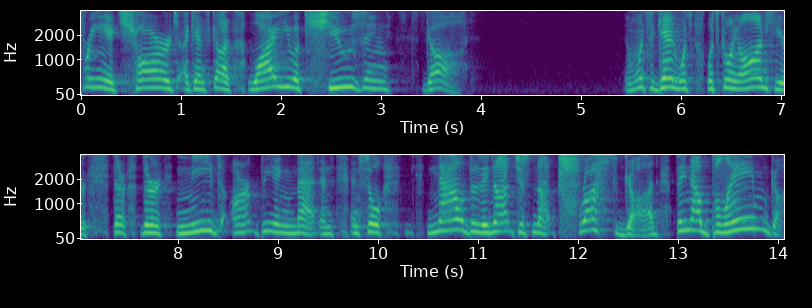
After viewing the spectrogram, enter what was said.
bringing a charge against God? Why are you accusing God? And once again, what's, what's going on here? Their, their needs aren't being met. And, and so now do they not just not trust God, they now blame God.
